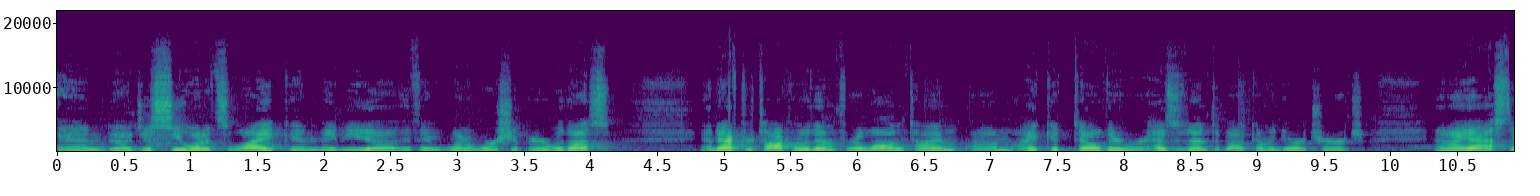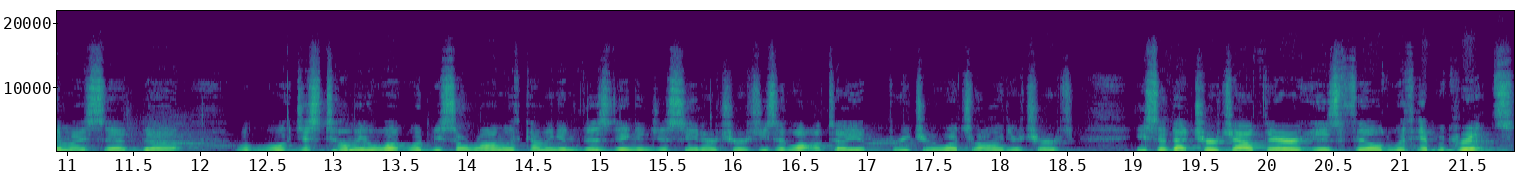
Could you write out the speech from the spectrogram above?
and uh, just see what it's like and maybe uh, if they would want to worship here with us. And after talking with them for a long time, um, I could tell they were hesitant about coming to our church. And I asked them, I said, uh, well, just tell me what would be so wrong with coming and visiting and just seeing our church. He said, Well, I'll tell you, preacher, what's wrong with your church. He said, That church out there is filled with hypocrites.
